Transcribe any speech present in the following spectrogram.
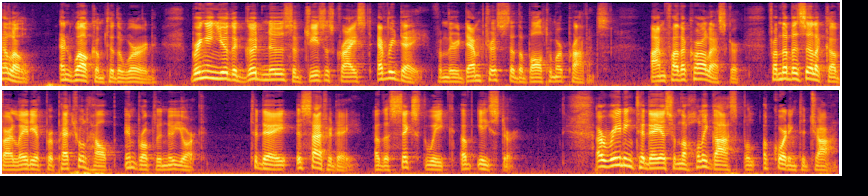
Hello, and welcome to the Word, bringing you the good news of Jesus Christ every day from the Redemptorists of the Baltimore Province. I'm Father Karl Esker from the Basilica of Our Lady of Perpetual Help in Brooklyn, New York. Today is Saturday of the sixth week of Easter. Our reading today is from the Holy Gospel according to John.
